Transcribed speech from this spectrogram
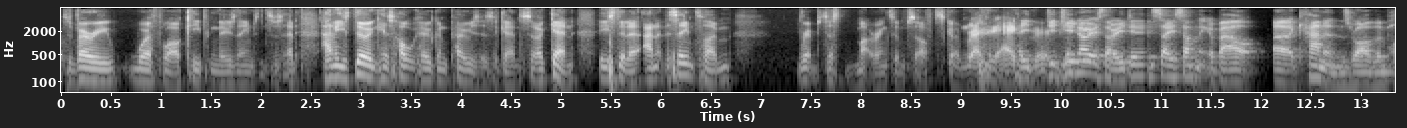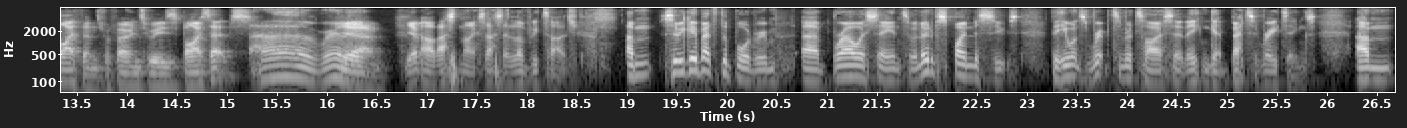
It's very worthwhile keeping those names into his head. And he's doing his Hulk Hogan poses again. So again, he's still it. And at the same time, Rip's just muttering to himself, just going. Hey, did you notice though? He did say something about uh, cannons rather than pythons, referring to his biceps. Oh, really? Yeah. Yep. Oh, that's nice. That's a lovely touch. Um, so we go back to the boardroom. Uh, Brow is saying to a load of spineless suits that he wants Rip to retire so that they can get better ratings. Um,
